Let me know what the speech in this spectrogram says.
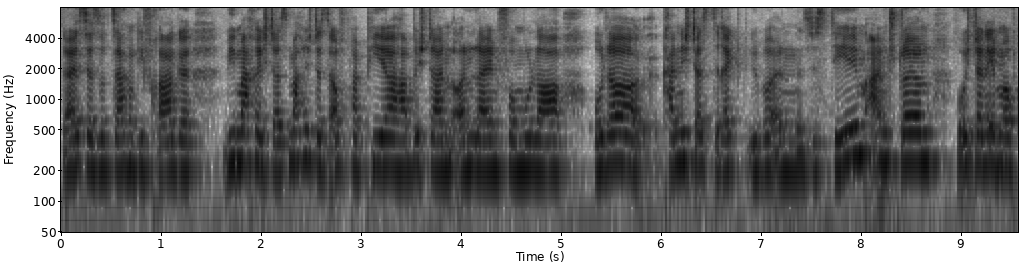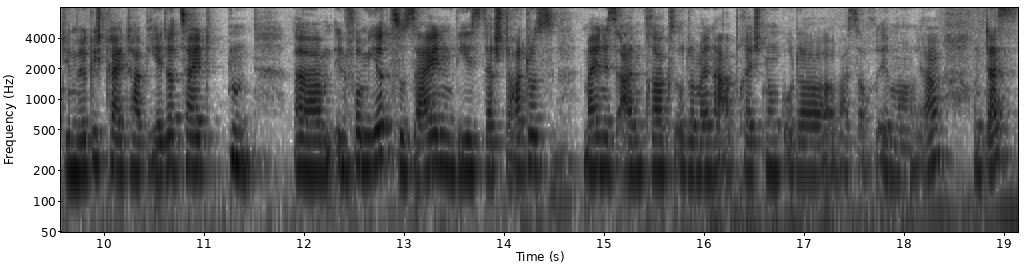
Da ist ja sozusagen die Frage, wie mache ich das? Mache ich das auf Papier? Habe ich da ein Online-Formular? Oder kann ich das direkt über ein System ansteuern, wo ich dann eben auch die Möglichkeit habe, jederzeit ähm, informiert zu sein, wie ist der Status meines Antrags oder meiner Abrechnung oder was auch immer. Ja? Und das,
